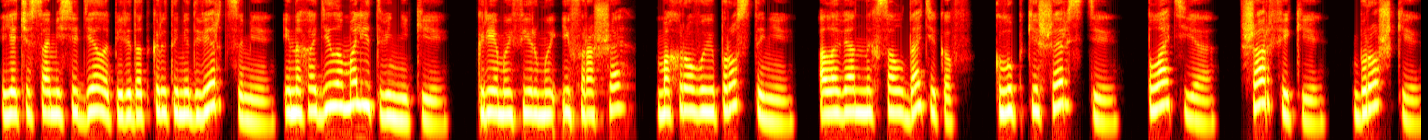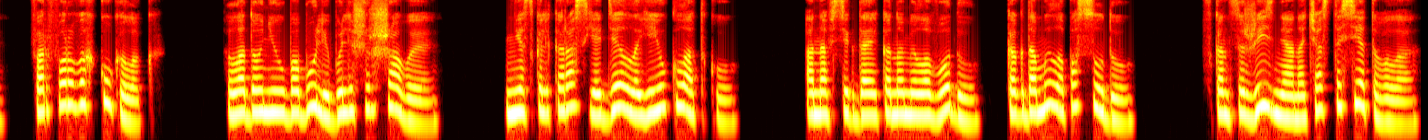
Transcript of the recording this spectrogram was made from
Я часами сидела перед открытыми дверцами и находила молитвенники, кремы фирмы Ифраше, махровые простыни, оловянных солдатиков, клубки шерсти, платья, шарфики, брошки, фарфоровых куколок. Ладони у бабули были шершавые. Несколько раз я делала ей укладку. Она всегда экономила воду когда мыла посуду. В конце жизни она часто сетовала.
